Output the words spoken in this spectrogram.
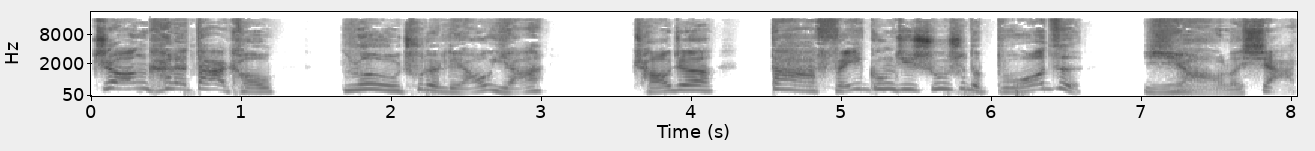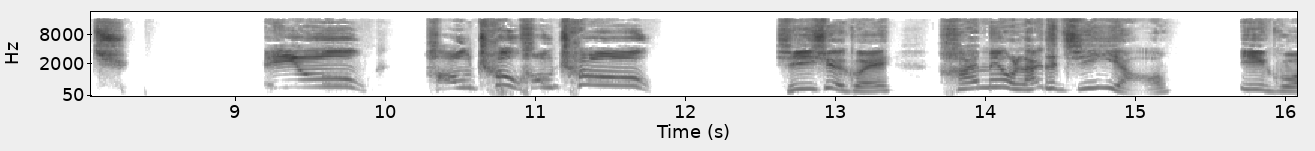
张开了大口，露出了獠牙，朝着大肥公鸡叔叔的脖子咬了下去。哎呦，好臭，好臭！吸血鬼还没有来得及咬。一股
